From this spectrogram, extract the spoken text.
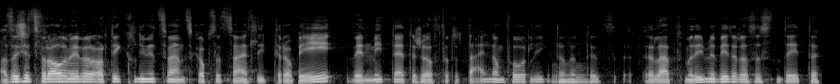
Also ist jetzt vor allem eben Artikel 29 Absatz 1 Litera B, wenn Mittäterschaft oder Teilnahme vorliegt, Mhm. oder? das erlebt man immer wieder, dass es dann dort,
